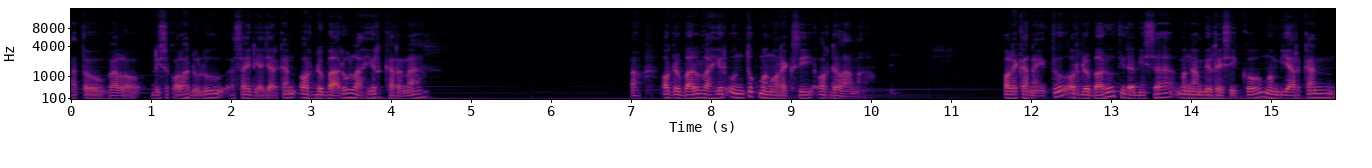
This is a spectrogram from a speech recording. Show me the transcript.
Atau kalau di sekolah dulu saya diajarkan Orde Baru lahir karena oh, Orde Baru lahir untuk mengoreksi Orde Lama. Oleh karena itu, Orde Baru tidak bisa mengambil risiko membiarkan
